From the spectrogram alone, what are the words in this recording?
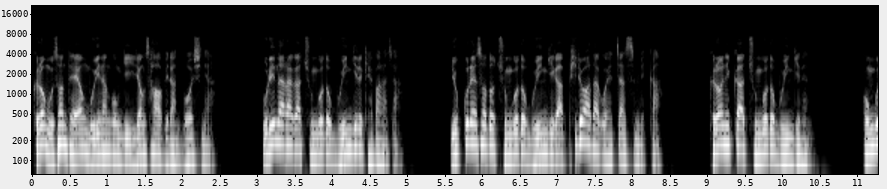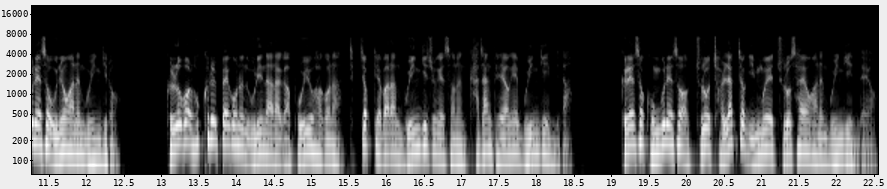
그럼 우선 대형 무인 항공기 일형 사업이란 무엇이냐? 우리나라가 중고도 무인기를 개발하자 육군에서도 중고도 무인기가 필요하다고 했지 않습니까? 그러니까 중고도 무인기는 공군에서 운용하는 무인기로 글로벌 호크를 빼고는 우리나라가 보유하거나 직접 개발한 무인기 중에서는 가장 대형의 무인기입니다. 그래서 공군에서 주로 전략적 임무에 주로 사용하는 무인기인데요.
